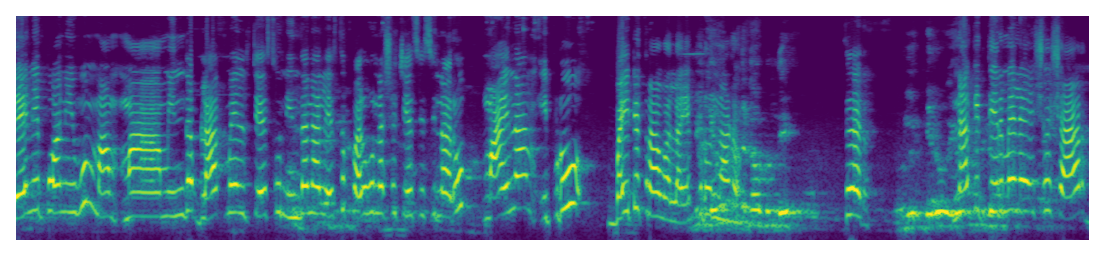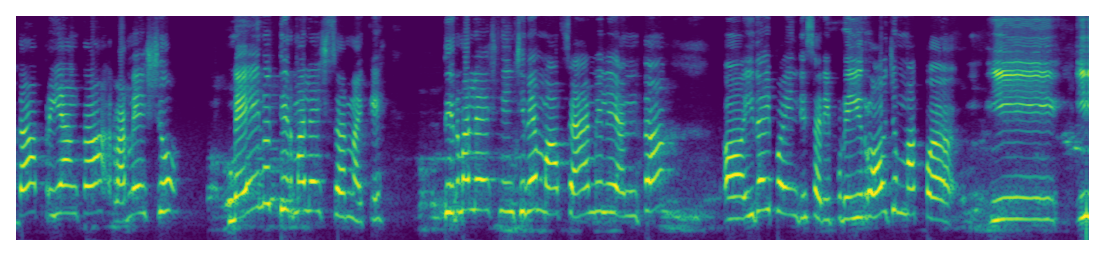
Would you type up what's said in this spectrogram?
లేనిపోనివు మా మా మీద బ్లాక్ మెయిల్ చేస్తూ నిందనలు వేస్తూ పరువు నష్ట చేసేసినారు. మా ఆయన ఇప్పుడు బయటకు రావాలా? ఎక్కడున్నాడు? సార్ నాకు తిరుమలేష్ శారద ప్రియాంక రమేష్ మెయిన్ తిరుమలేష్ సార్ నాకు. తిరుమలేష్ నుంచినే మా ఫ్యామిలీ అంతా ఇదైపోయింది సార్. ఇప్పుడు ఈ రోజు మాకు ఈ ఈ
